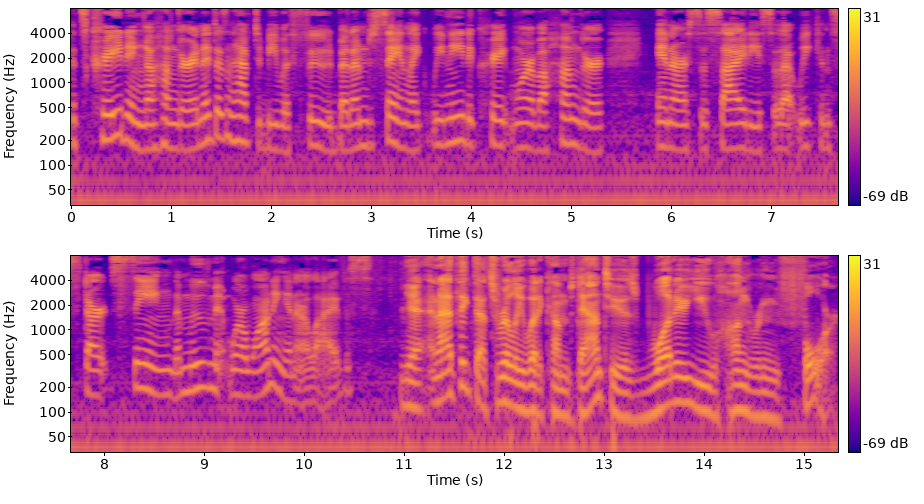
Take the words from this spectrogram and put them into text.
it's creating a hunger and it doesn't have to be with food but i'm just saying like we need to create more of a hunger in our society so that we can start seeing the movement we're wanting in our lives. Yeah and i think that's really what it comes down to is what are you hungering for?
